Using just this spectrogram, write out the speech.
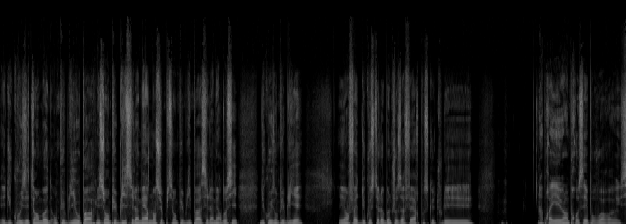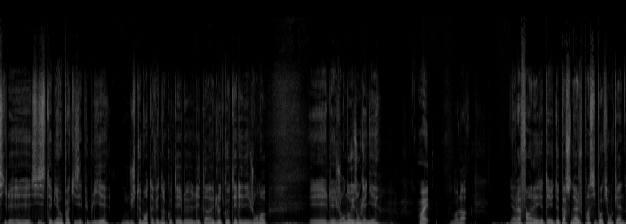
Et du coup, ils étaient en mode on publie ou pas? Mais si on publie, c'est la merde. Mais si on publie pas, c'est la merde aussi. Du coup, ils ont publié. Et en fait, du coup, c'était la bonne chose à faire parce que tous les. Après, il y a eu un procès pour voir euh, si c'était bien ou pas qu'ils aient publié. Où justement, tu avais d'un côté l'État et de l'autre côté les journaux. Et les journaux, ils ont gagné. Ouais, Voilà. Et à la fin, il y a des deux personnages principaux qui ont Ken.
